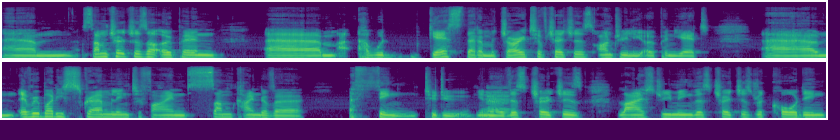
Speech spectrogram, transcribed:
Um, some churches are open. Um, I, I, would guess that a majority of churches aren't really open yet. Um, everybody's scrambling to find some kind of a a thing to do. You know, mm. this church is live streaming, this church is recording,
